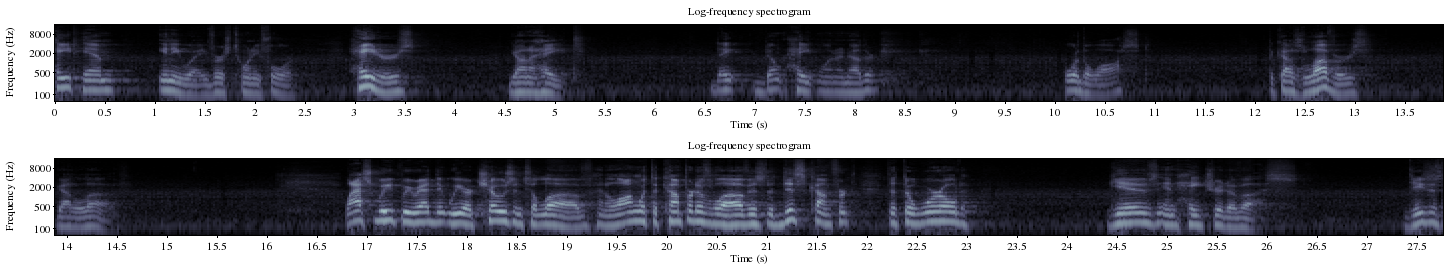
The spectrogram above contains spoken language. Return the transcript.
hate him anyway. Verse 24. Haters gonna hate. They don't hate one another or the lost because lovers got to love. Last week we read that we are chosen to love, and along with the comfort of love is the discomfort that the world gives in hatred of us. Jesus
